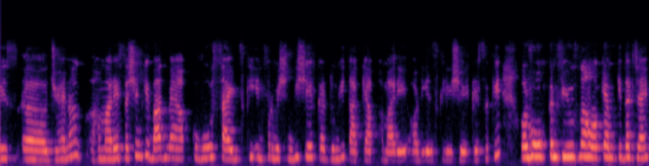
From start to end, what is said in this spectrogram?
इस जो है ना, हमारे सेशन के बाद मैं आपको वो साइट्स की इंफॉर्मेशन भी शेयर कर दूँगी, ताकि आप हमारे ऑडियंस के लिए शेयर कर सके, और वो कंफ्यूज ना हो कि हम किधर जाए।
